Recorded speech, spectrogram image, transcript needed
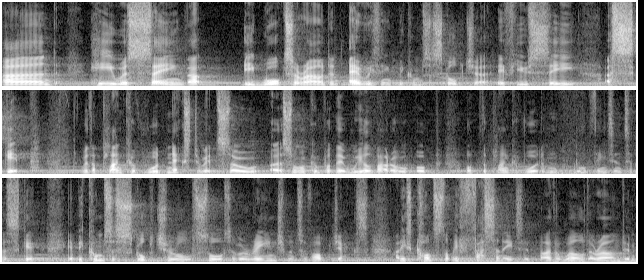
And he was saying that he walks around and everything becomes a sculpture. If you see a skip with a plank of wood next to it so uh, someone can put their wheelbarrow up up the plank of wood and dump things into the skip. It becomes a sculptural sort of arrangement of objects, and he's constantly fascinated by the world around him.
